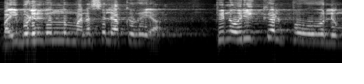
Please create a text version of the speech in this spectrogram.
ബൈബിളിൽ നിന്നും മനസ്സിലാക്കുകയാ. പിന്നെ ഒരിക്കൽ പോലും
